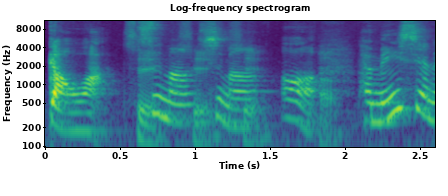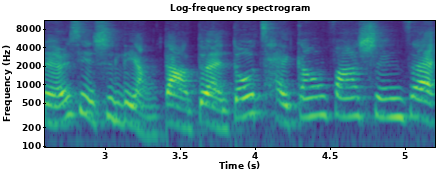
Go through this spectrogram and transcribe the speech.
高啊，是吗？是吗是？哦，很明显的，而且是两大段，都才刚发生在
